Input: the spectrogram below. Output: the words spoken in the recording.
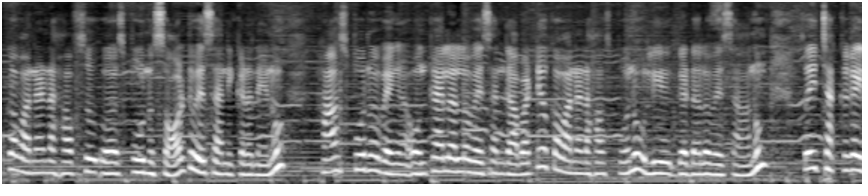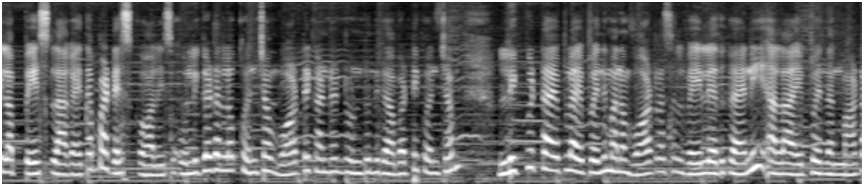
ఒక one and half spoon salt వేసాను ఇక్కడ నేను. హాఫ్ స్పూన్ వంకాయలలో వేసాను కాబట్టి ఒక వన్ అండ్ హాఫ్ స్పూన్ ఉల్లిగడ్డలో వేసాను. సో ఇది చక్కగా ఇలా పేస్ట్ లాగా అయితే పట్టేసుకోవాలి. సో ఉల్లిగడ్డలో కొంచెం వాటర్ కంటెంట్ ఉంటుంది కాబట్టి కొంచెం లిక్విడ్ టైప్లో అయిపోయింది. మనం వాటర్ అసలు వేయలేదు కానీ అలా అయిపోయింది అనమాట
